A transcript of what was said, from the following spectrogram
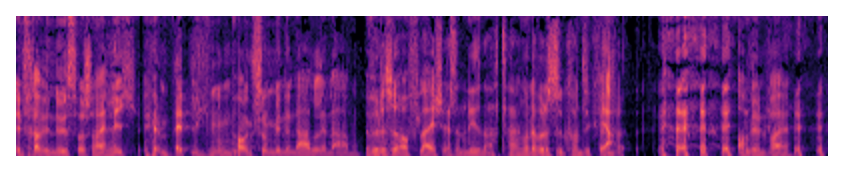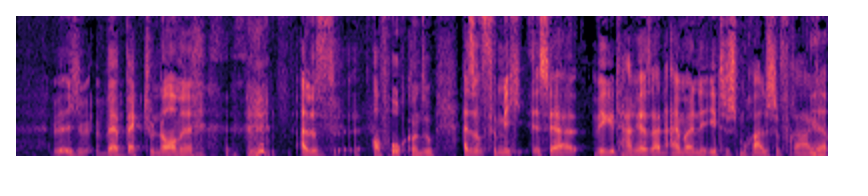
intravenös wahrscheinlich im Bett liegen und morgens schon mir eine Nadel in den Arm. Würdest du auch Fleisch essen in diesen acht Tagen oder würdest du konsequent? Ja. Auf jeden Fall. Ich wäre back to normal. Alles äh, auf Hochkonsum. Also für mich ist ja Vegetarier sein einmal eine ethisch-moralische Frage. Ja.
